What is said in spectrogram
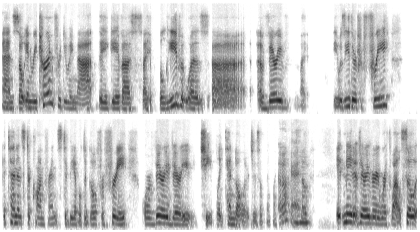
And so, in return for doing that, they gave us, I believe it was uh, a very, it was either free attendance to conference to be able to go for free or very, very cheap, like $10 or something like that. Okay. So it made it very very worthwhile so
